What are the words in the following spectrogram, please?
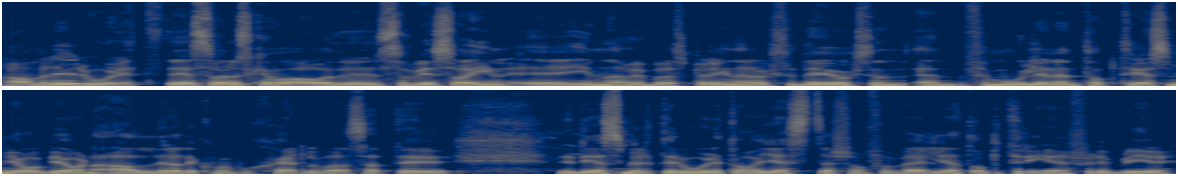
Ja, men det är roligt. Det är så det ska vara. Och det, som vi sa in, eh, innan vi började spela in här också, det är också en, en, förmodligen en topp tre som jag och Björn aldrig hade kommit på själva. Så det, det, är det som är lite roligt att ha gäster som får välja topp tre, för det blir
